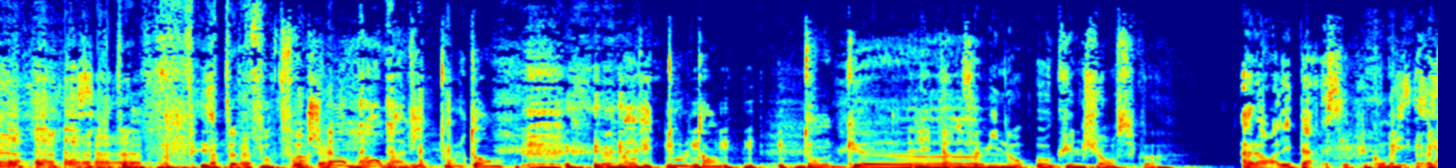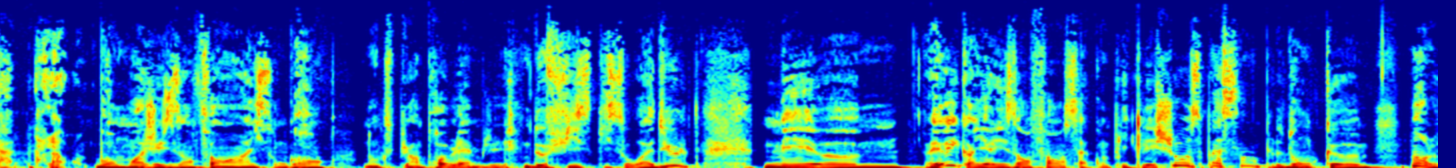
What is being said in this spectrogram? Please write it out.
C'est pas faux. franchement, moi, on m'invite tout le temps. On m'invite tout le temps. Donc, euh, Les pères de famille n'ont aucune chance, quoi. Alors les pères, c'est plus compliqué. Il y a- alors bon, moi j'ai des enfants, hein, ils sont grands, donc c'est plus un problème. J'ai deux fils qui sont adultes, mais, euh, mais oui, quand il y a les enfants, ça complique les choses, pas simple. Donc euh, non, le,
